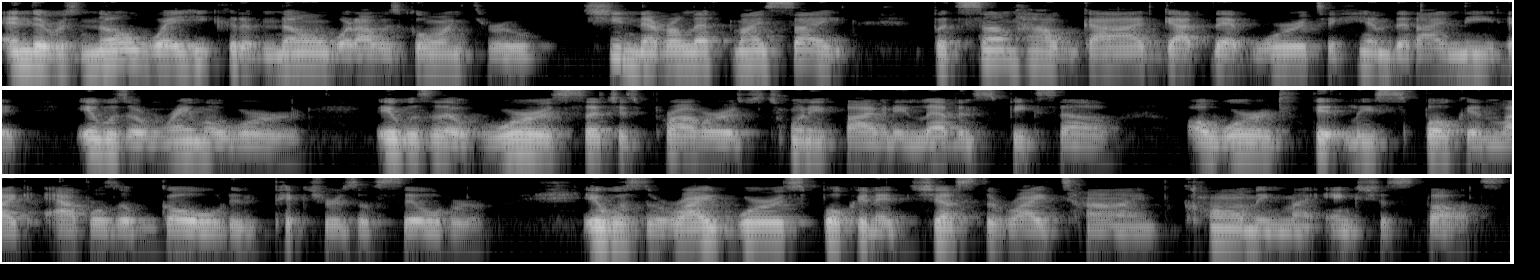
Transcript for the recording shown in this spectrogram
And there was no way he could have known what I was going through. She never left my sight, but somehow God got that word to him that I needed. It was a Rhema word. It was a word such as Proverbs 25 and 11 speaks of, a word fitly spoken like apples of gold and pictures of silver. It was the right word spoken at just the right time, calming my anxious thoughts.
